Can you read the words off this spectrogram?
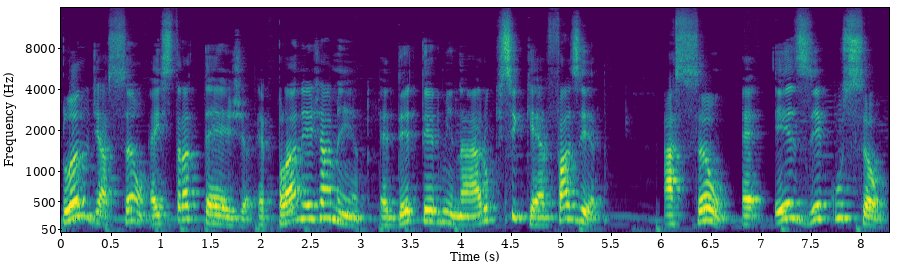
Plano de ação é estratégia, é planejamento, é determinar o que se quer fazer. Ação é execução,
